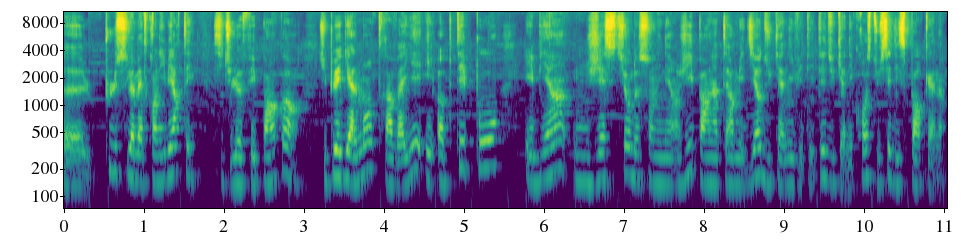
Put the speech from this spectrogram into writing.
euh, plus le mettre en liberté, si tu le fais pas encore. Tu peux également travailler et opter pour eh bien, une gestion de son énergie par l'intermédiaire du cani VTT, du canicross, tu sais, des sports canins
